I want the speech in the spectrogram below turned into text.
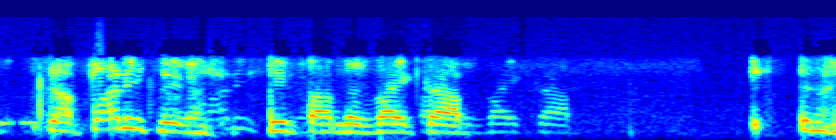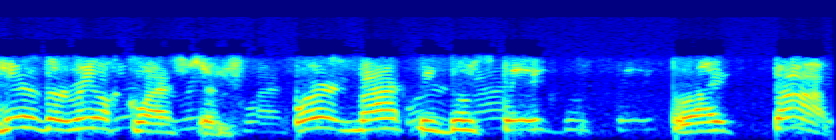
the funny thing something is like, uh, and here's the real question: Where exactly do states right stop?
